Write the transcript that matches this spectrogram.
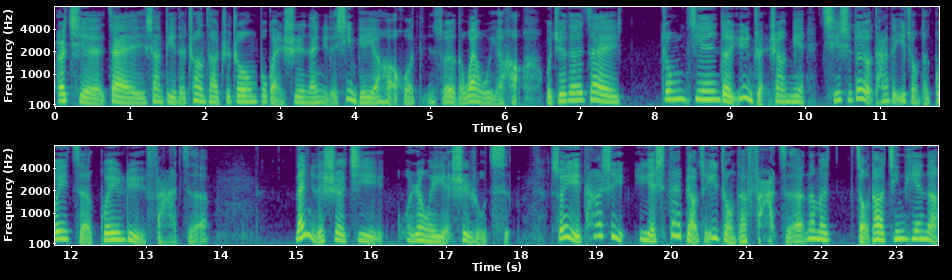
而且在上帝的创造之中，不管是男女的性别也好，或所有的万物也好，我觉得在中间的运转上面，其实都有它的一种的规则、规律、法则。男女的设计，我认为也是如此，所以它是也是代表着一种的法则。那么走到今天呢？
